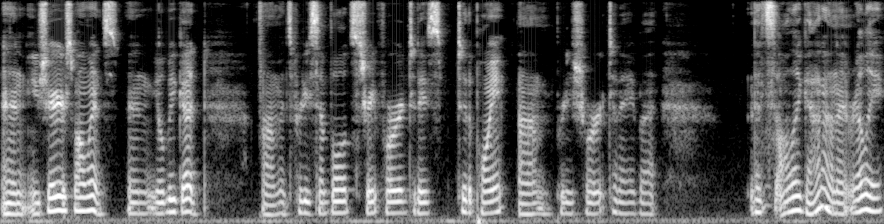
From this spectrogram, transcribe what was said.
and you share your small wins, and you'll be good. Um, it's pretty simple, it's straightforward. Today's to the point. Um, pretty short today, but that's all I got on it, really.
